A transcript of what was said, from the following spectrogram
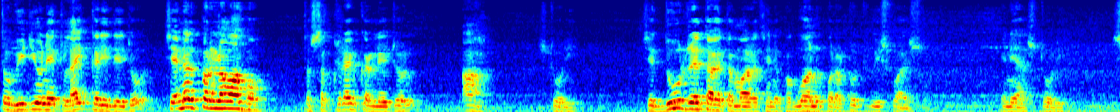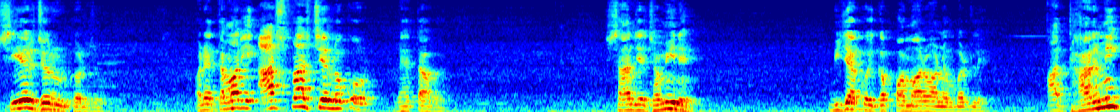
તો વિડીયોને એક લાઈક કરી દેજો. ચેનલ પર નવા હો, તો સબસ્ક્રાઈબ કરી લેજો. આ સ્ટોરી જે દૂર રહેતા હોય તમારાથી ને ભગવાન ઉપર અટૂટ વિશ્વાસ હોય, એની આ સ્ટોરી શેર જરૂર કરજો. અને તમારી આસપાસ જે લોકો રહેતા હોય, સાંજે જમીને બીજા કોઈ ગપ્પા મારવાને બદલે. આ ધાર્મિક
